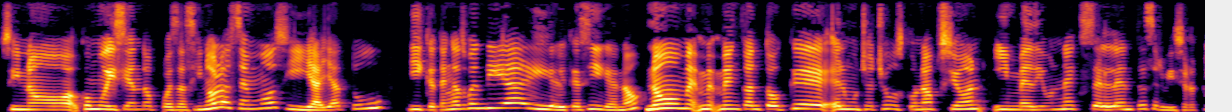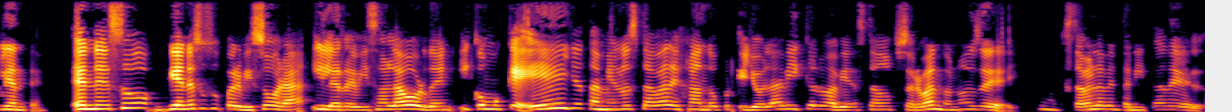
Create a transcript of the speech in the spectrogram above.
sino como diciendo, pues así no lo hacemos y allá tú y que tengas buen día y el que sigue, ¿no? No, me, me, encantó que el muchacho buscó una opción y me dio un excelente servicio al cliente. En eso viene su supervisora y le revisa la orden y como que ella también lo estaba dejando porque yo la vi que lo había estado observando, ¿no? Estaba en la ventanita de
